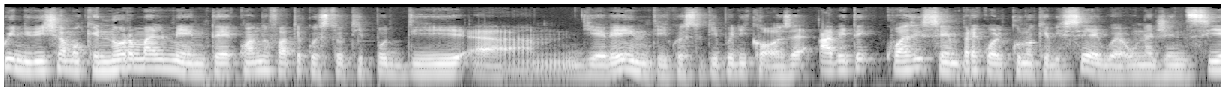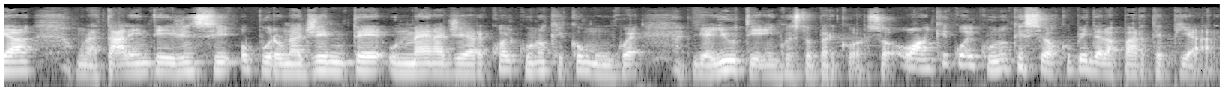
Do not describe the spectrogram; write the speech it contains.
Quindi diciamo che normalmente quando fate questo tipo di, uh, di, eventi, questo tipo di cose, avete quasi sempre qualcuno che vi segue, un'agenzia, una talent agency, oppure un agente, un manager, qualcuno che comunque vi aiuti in questo percorso, o anche qualcuno che si occupi della parte PR,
